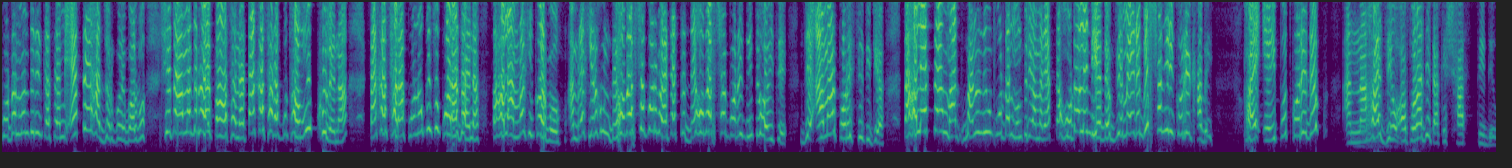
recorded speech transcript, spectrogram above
প্রধানমন্ত্রীর কাছে আমি একটাই হাত জোর করে বলব, সেটা আমাদের হয় পাওয়া না। টাকা ছাড়া কোথাও মুখ খুলে না। টাকা ছাড়া কোনো কিছু করা যায় না। তাহলে আমরা কি করব? আমরা কি এরকম দেহ ব্যবসা করব? এটা একটা দেহ ব্যবসা পরিণতি হয়েছে যে আমার পরিস্থিতিটা। তাহলে একটা মাননীয় প্রধানমন্ত্রী আমার একটা হোটেলে দিয়ে দেখ, যে মেয়েটা বেশাগিরি করে খাবে। হয় এই পথ করে দেখ, আর না হয় যে অপরাধী তাকে শাস্তি দেও।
